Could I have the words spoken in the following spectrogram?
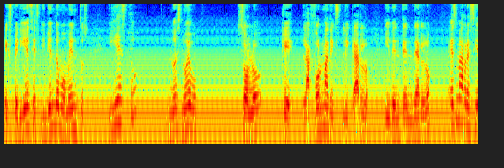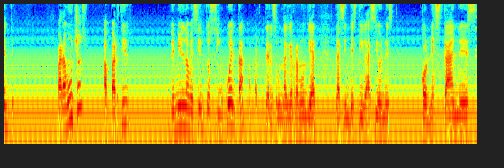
experiencias, viviendo momentos, y esto no es nuevo, solo que la forma de explicarlo y de entenderlo es más reciente. Para muchos, a partir de 1950, a partir de la Segunda Guerra Mundial, las investigaciones con escáneres,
